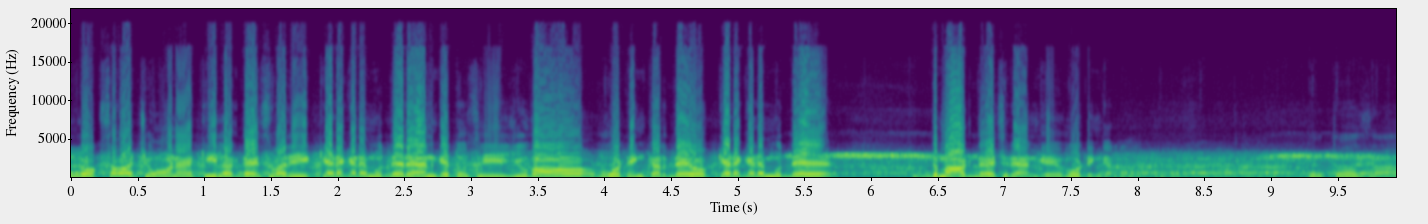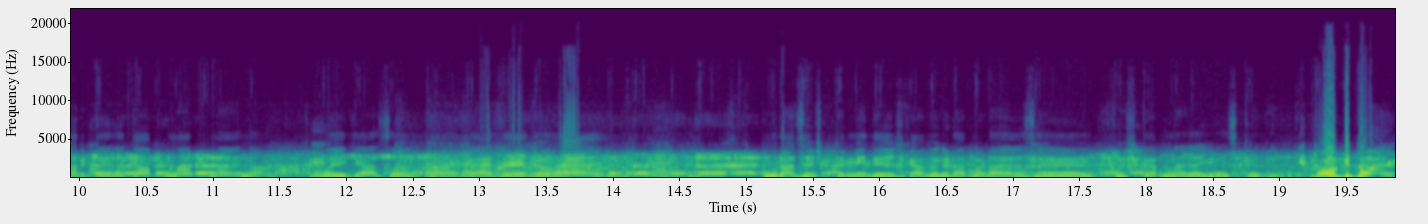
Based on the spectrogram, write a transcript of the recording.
ਲੋਕ ਸਭਾ ਚੋਣ ਹੈ, ਕੀ ਲੱਗਦਾ ਇਸ ਵਾਰੀ ਕਿਹੜੇ ਕਿਹੜੇ ਮੁੱਦੇ ਰਹਿਣਗੇ ਤੁਸੀਂ? ਯੁਵਾ ਹੋ, VOTING ਕਰਦੇ ਹੋ, ਕਿਹੜੇ ਕਿਹੜੇ ਮੁੱਦੇ ਦਿਮਾਗ ਦੇ ਵਿੱਚ ਰਹਿਣਗੇ VOTING ਕਰਨ तो हर किसी का अपना अपना है ना कोई क्या सोचता है वैसे जो है पूरा सिस्टम ही देश का बिगड़ा पड़ा है उसे कुछ करना चाहिए उसके लिए ਕਿੱਥੋਂ ਕਿੱਥੋਂ ਆਏ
